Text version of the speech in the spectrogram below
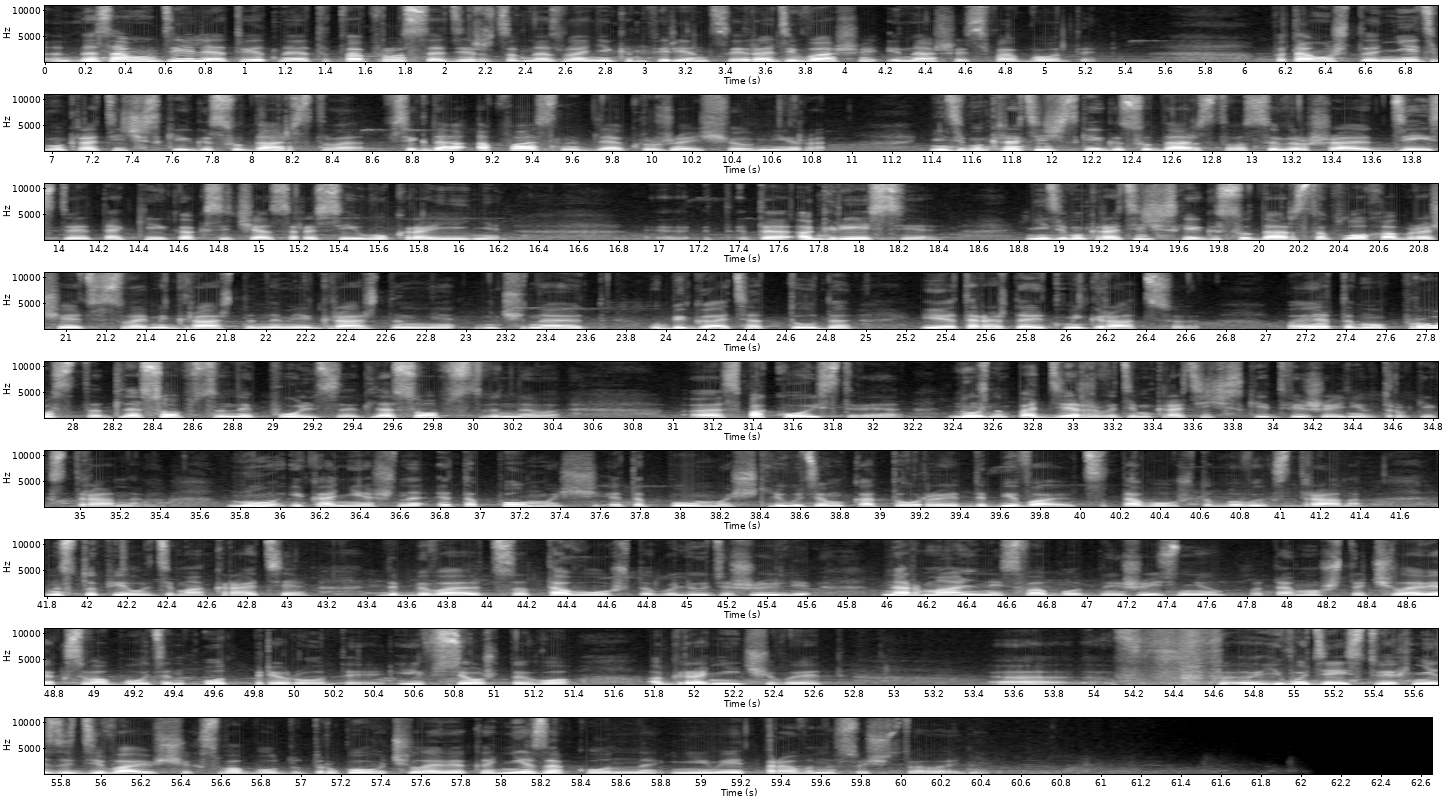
На самом деле ответ на этот вопрос содержится в названии конференции «Ради вашей и нашей свободы». Потому что недемократические государства всегда опасны для окружающего мира. Недемократические государства совершают действия, такие, как сейчас Россия в Украине. Это агрессия. Недемократические государства плохо обращаются с своими гражданами, граждане начинают убегать оттуда, и это рождает миграцию. Поэтому просто для собственной пользы, для собственного э, спокойствия нужно поддерживать демократические движения в других странах. Ну и, конечно, это помощь. Это помощь людям, которые добиваются того, чтобы в их странах наступила демократия, добиваются того, чтобы люди жили нормальной, свободной жизнью, потому что человек свободен от природы, и все, что его ограничивает – в его действиях, не задевающих свободу другого человека, незаконно не имеет права на существование.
